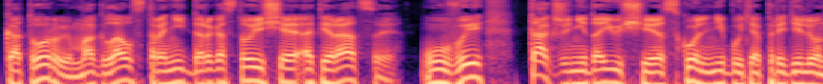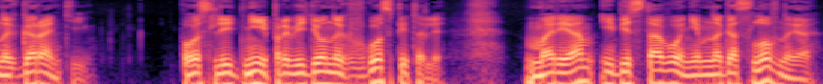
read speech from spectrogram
которую могла устранить дорогостоящая операция, увы, также не дающая сколь-нибудь определенных гарантий. После дней, проведенных в госпитале, Мариам и без того немногословная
